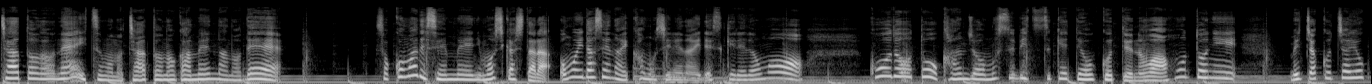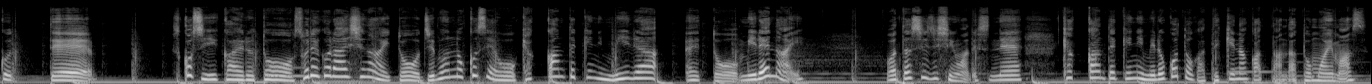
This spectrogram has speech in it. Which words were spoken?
チャートのねいつものチャートの画面なのでそこまで鮮明にもしかしたら思い出せないかもしれないですけれども行動と感情を結びつけておくっていうのは本当にめちゃくちゃよくって少し言い換えるとそれぐらいしないと自分の癖を客観的に見ら、えっと、見れない。私自身はですね客観的に見ることができなかったんだと思います。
